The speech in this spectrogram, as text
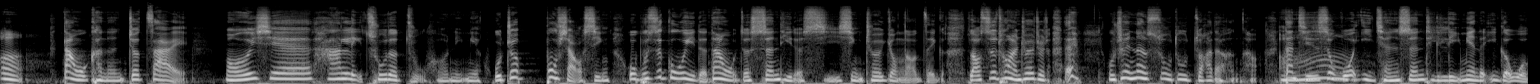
嗯，但我可能就在某一些他理出的组合里面，我就不小心，我不是故意的，但我的身体的习性就会用到这个。老师突然就会觉得，哎、欸，我觉得你那个速度抓的很好，但其实是我以前身体里面的一个文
